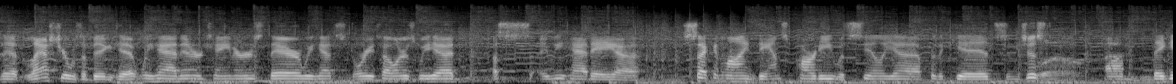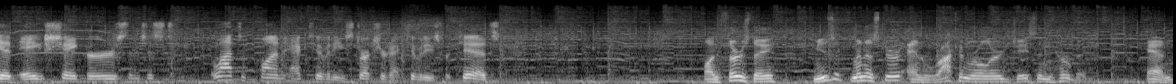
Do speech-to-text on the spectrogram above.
that last year was a big hit. We had entertainers there, we had storytellers, we had a, we had a uh, second line dance party with Celia for the kids, and just um, they get egg shakers and just lots of fun activities, structured activities for kids. On Thursday, music minister and rock and roller Jason Herbig and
